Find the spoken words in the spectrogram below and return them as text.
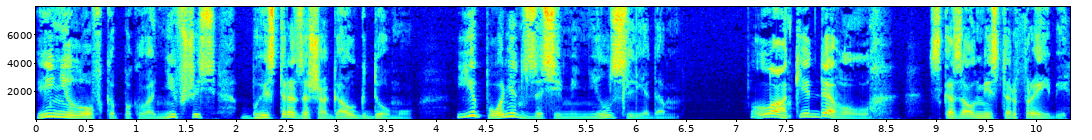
И неловко поклонившись, быстро зашагал к дому. Японец засеменил следом. "Лаки Девил", сказал мистер Фрейби.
